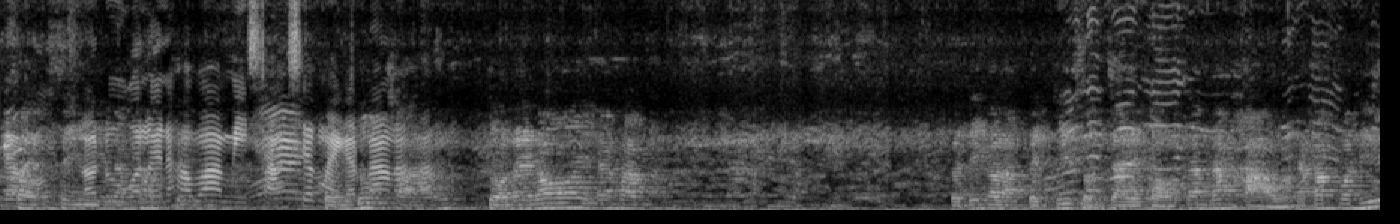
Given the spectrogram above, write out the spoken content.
เดี๋ยวเราดูกันเลยนะคะว่ามีช้างเชือกไหนกันบ้างนะคะเป็ลูกช้างตัวน้อยๆนะครับตอนนี้กำลังเป็นที่สนใจของท่านนักข่าวนะครับ วันนี้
